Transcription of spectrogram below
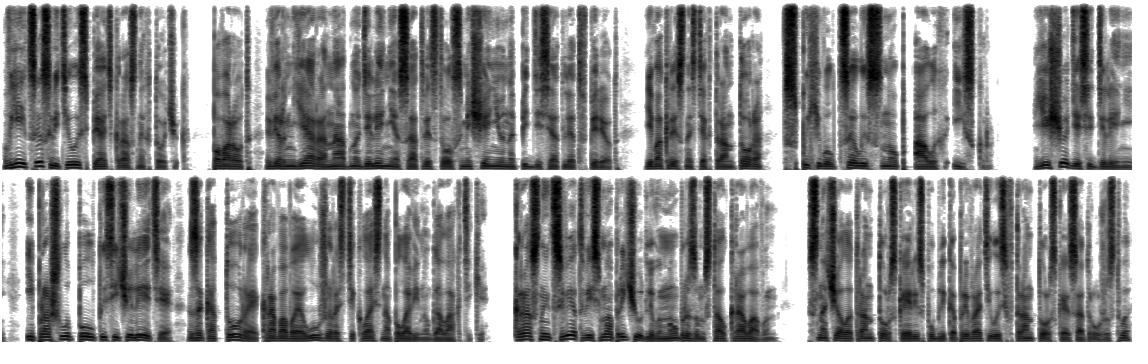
в яйце светилось 5 красных точек. Поворот Верньера на одно деление соответствовал смещению на 50 лет вперед, и в окрестностях Трантора вспыхивал целый сноп алых искр. Еще десять делений, и прошло полтысячелетия, за которое кровавая лужа растеклась наполовину галактики. Красный цвет весьма причудливым образом стал кровавым. Сначала Транторская республика превратилась в Транторское содружество,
